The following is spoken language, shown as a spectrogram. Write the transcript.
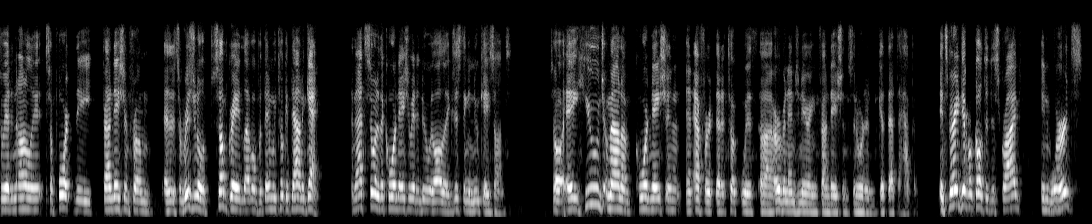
So we had to not only support the foundation from its original subgrade level, but then we took it down again. And that's sort of the coordination we had to do with all the existing and new caissons. So a huge amount of coordination and effort that it took with uh, urban engineering foundations in order to get that to happen. It's very difficult to describe in words.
